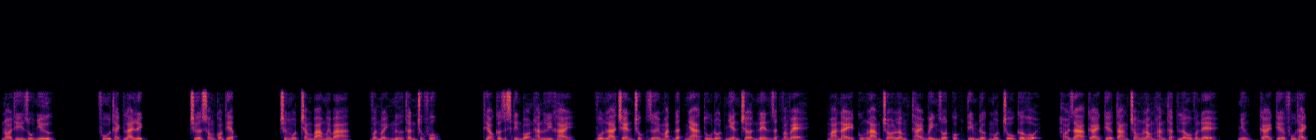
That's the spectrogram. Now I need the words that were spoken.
nói thí dụ như phù thạch lai lịch. Chưa xong còn tiếp. chương 133, vận mệnh nữ thần chúc phúc. Theo cờ tín bọn hắn ly khai, vốn là chen trúc dưới mặt đất nhà tù đột nhiên trở nên rất vắng vẻ, mà này cũng làm cho Lâm Thái Bình rốt cuộc tìm được một chỗ cơ hội, hỏi ra cái kia tàng trong lòng hắn thật lâu vấn đề, những cái kia phù thạch,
